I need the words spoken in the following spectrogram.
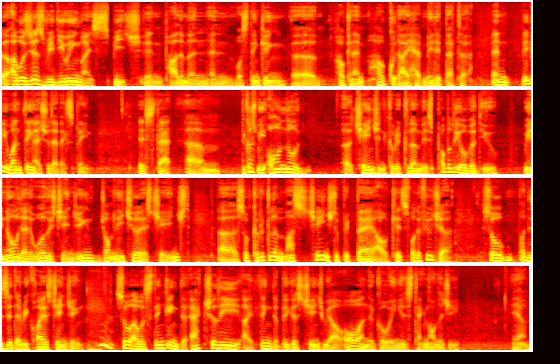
I was just reviewing my speech in Parliament and was thinking, uh, how can I, how could I have made it better? And maybe one thing I should have explained is that um, because we all know a change in curriculum is probably overdue. We know that the world is changing, job nature has changed, uh, so curriculum must change to prepare our kids for the future. So, what is it that requires changing? Hmm. So, I was thinking that actually, I think the biggest change we are all undergoing is technology. Yeah,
